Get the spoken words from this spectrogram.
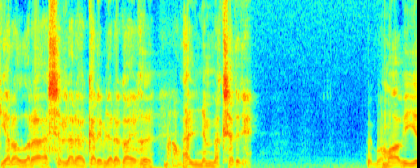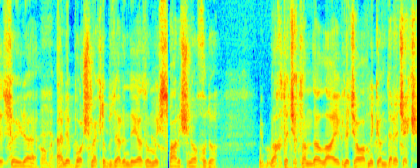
Yaralılara, əsirlərə, qəriblərə qayğı əlinin məqsədidir. Maviyə söylə, əli boş məktub üzərində yazılmış sifarişini oxudu. Vaxtı çatanda layiqli cavabını göndərəcək.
